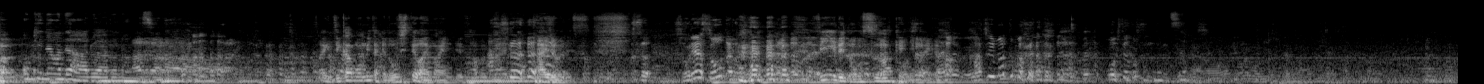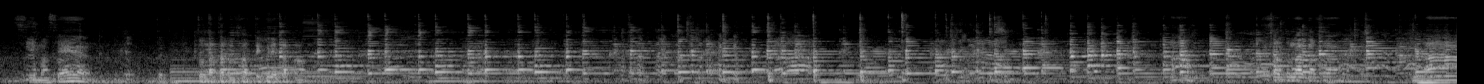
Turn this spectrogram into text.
ょっと沖縄ではあるあるなんですよね時間も見たけど押してはないんで多分大丈夫です。そそりゃそうだろビールで押すわけにはいかない。始まったばっかりだからすいません。どどなたが買ってくれたか。あ里中さん。あー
